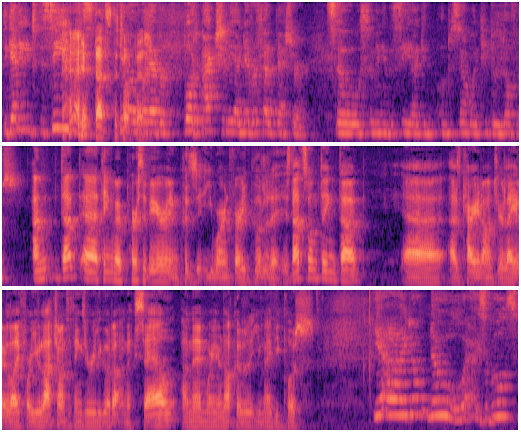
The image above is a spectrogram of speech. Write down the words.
The getting into the sea was, that's the tough know, bit. whatever. But actually, I never felt better. So swimming in the sea, I can understand why people love it. And that uh, thing about persevering because you weren't very good at it, is that something that uh, has carried on to your later life where you latch on to things you're really good at and excel, and then where you're not good at it, you maybe put. Yeah, I don't know. I suppose.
